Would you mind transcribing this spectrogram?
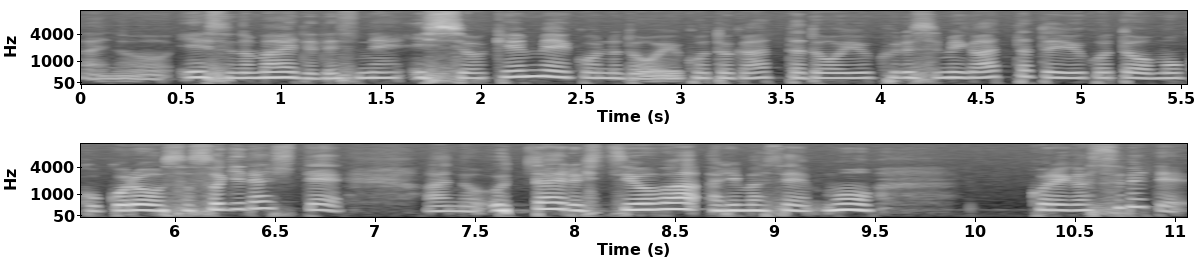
あのイエスの前でですね一生懸命このどういうことがあったどういう苦しみがあったということをもう心を注ぎ出してあの訴える必要はありませんもうこれがすべて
